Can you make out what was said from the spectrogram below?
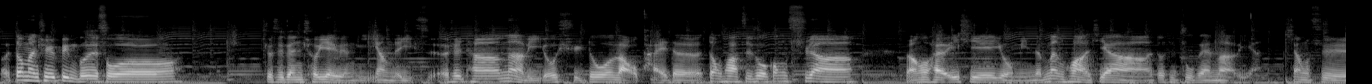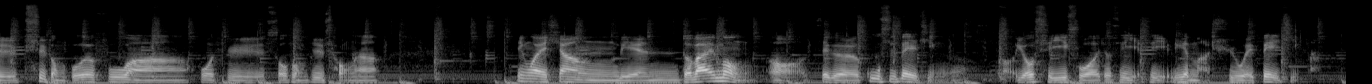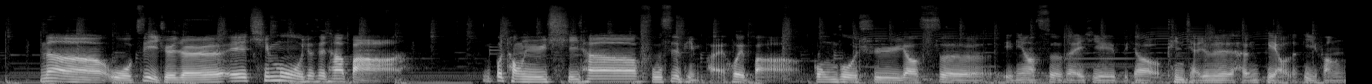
呃，动漫区并不是说。就是跟秋叶原一样的意思，而是它那里有许多老牌的动画制作公司啊，然后还有一些有名的漫画家啊，都是住在那里啊，像是赤冢不二夫啊，或是手冢治虫啊。另外，像连哆啦 A 梦哦，这个故事背景哦，有此一说，就是也是以练马区为背景嘛。那我自己觉得，哎，青木就是他把。不同于其他服饰品牌，会把工作区要设，一定要设在一些比较拼起来就是很屌的地方。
